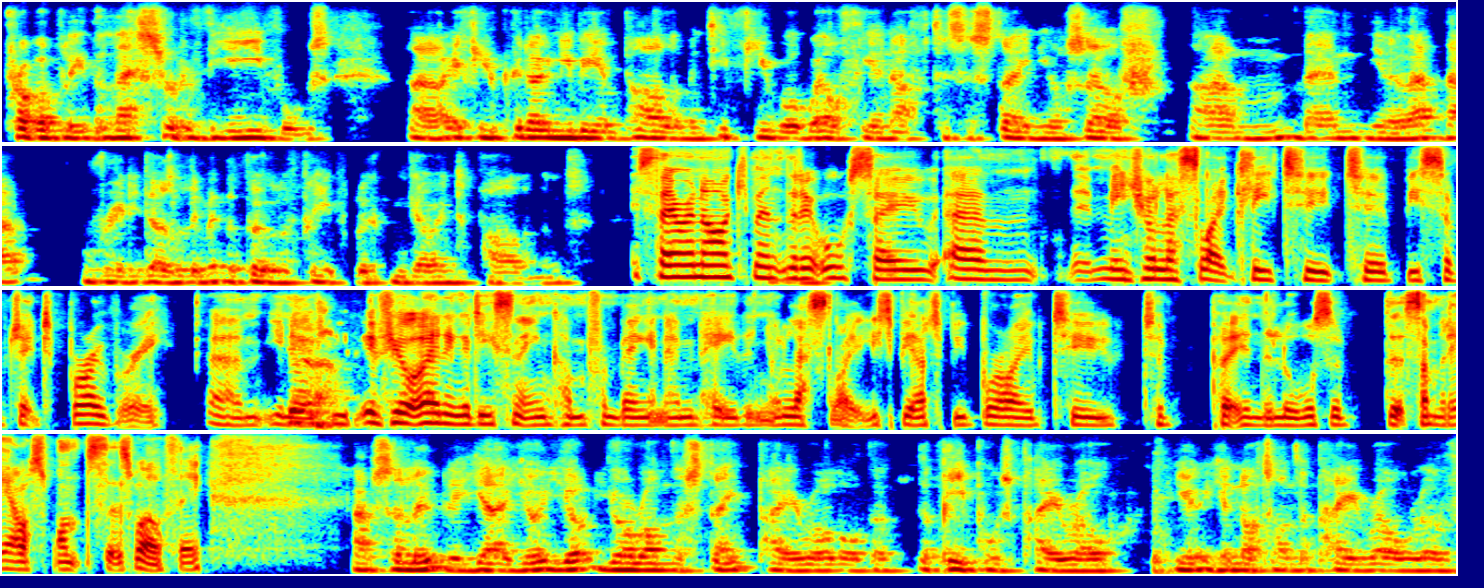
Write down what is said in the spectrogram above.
probably the lesser of the evils. Uh, if you could only be in Parliament if you were wealthy enough to sustain yourself, um, then you know that that really does limit the pool of people who can go into Parliament. Is there an argument that it also um, it means you're less likely to to be subject to bribery? Um, you know, yeah. if, if, you're earning a decent income from being an MP, then you're less likely to be able to be bribed to to put in the laws of, that somebody else wants that's wealthy. Absolutely, yeah. You're, you're, you're on the state payroll or the, the people's payroll. You, you're not on the payroll of,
